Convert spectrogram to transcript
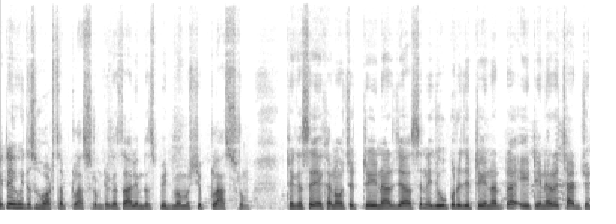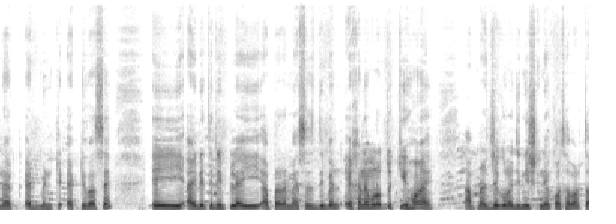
এটাই হইতেছে হোয়াটসঅ্যাপ ক্লাসরুম ঠিক আছে? Alim Das paid membership classroom ঠিক আছে? এখানে হচ্ছে ট্রেনার যে আছেন, এই যে উপরে যে ট্রেনারটা এই ট্রেনারে চারজন অ্যাডমিন অ্যাক্টিভ আছে। এই আইডিতে রিপ্লাই আপনারা মেসেজ দিবেন। এখানে মূলত কি হয়? আপনার যে কোনো জিনিস নিয়ে কথাবার্তা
